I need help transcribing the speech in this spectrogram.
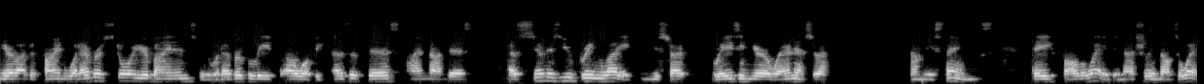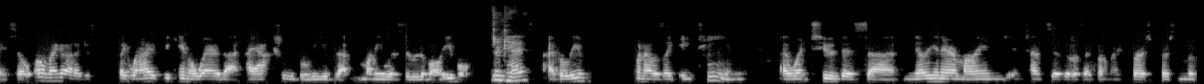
You're allowed to find whatever story you're buying into, whatever belief. Oh well, because of this, I'm not this. As soon as you bring light and you start raising your awareness around these things, they fall away. They naturally melt away. So, oh my God, I just, like when I became aware that I actually believed that money was the root of all evil. Okay. I believed when I was like 18, I went to this uh, Millionaire Mind Intensive. It was like one of my first personal,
